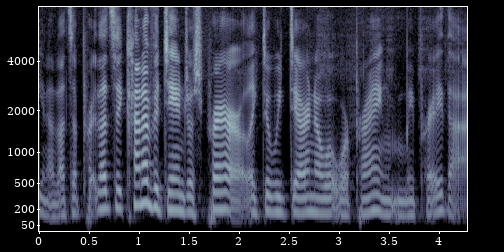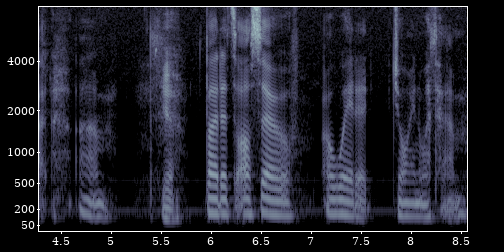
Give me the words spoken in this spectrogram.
you know, that's a pr- that's a kind of a dangerous prayer. Like, do we dare know what we're praying when we pray that? Um, Yeah. but it's also a way to join with him.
